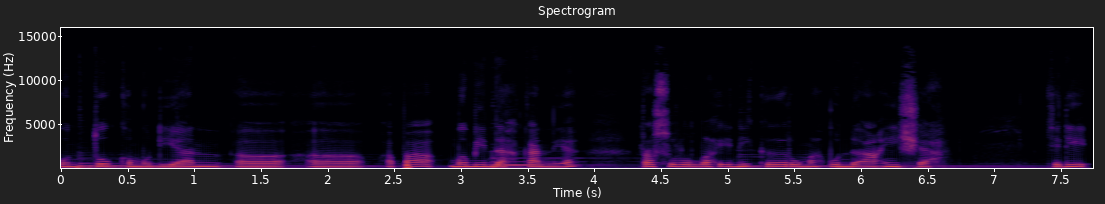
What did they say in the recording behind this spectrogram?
untuk kemudian e, e, apa memindahkan ya Rasulullah ini ke rumah Bunda Aisyah. Jadi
